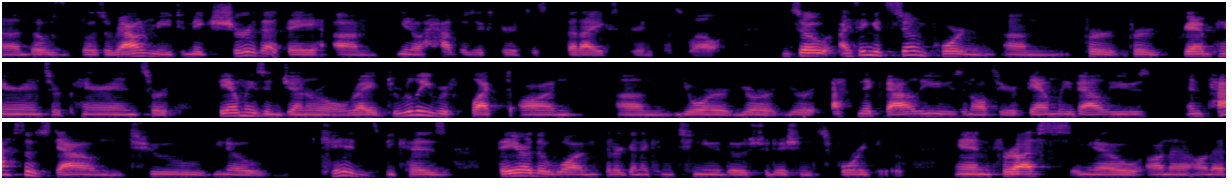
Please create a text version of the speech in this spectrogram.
uh, those those around me to make sure that they um, you know have those experiences that I experience as well. And so I think it's so important um, for for grandparents or parents or families in general, right, to really reflect on um, your your your ethnic values and also your family values and pass those down to you know kids because they are the ones that are going to continue those traditions for you. And for us, you know, on a on a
